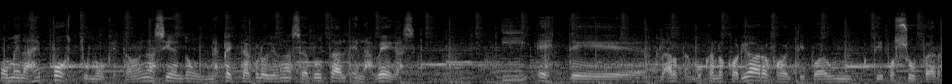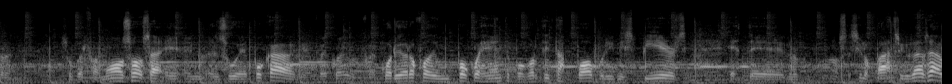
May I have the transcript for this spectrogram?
homenaje póstumo que estaban haciendo, un espectáculo que iban a hacer brutal en Las Vegas. Y este, claro, están buscando coreógrafos, el tipo era un tipo súper súper famoso, o sea, en, su época fue coreógrafo de un poco de gente, poco artistas pop, Britney Spears, este, no sé si los Patrick, o sea,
